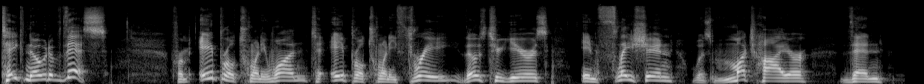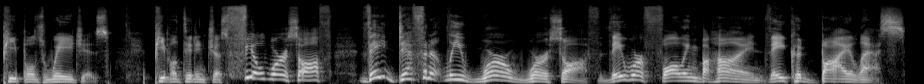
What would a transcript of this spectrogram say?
Take note of this. From April 21 to April 23, those two years, inflation was much higher than people's wages. People didn't just feel worse off, they definitely were worse off. They were falling behind, they could buy less.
